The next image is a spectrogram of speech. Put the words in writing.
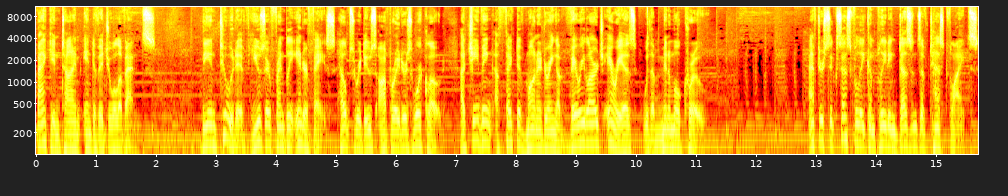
back-in-time individual events. The intuitive, user-friendly interface helps reduce operators' workload, achieving effective monitoring of very large areas with a minimal crew. After successfully completing dozens of test flights,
